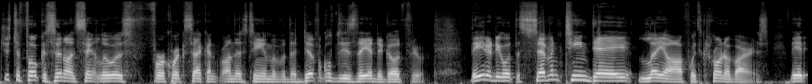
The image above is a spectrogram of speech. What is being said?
just to focus in on St. Louis for a quick second on this team of the difficulties they had to go through. They had to deal with the 17 day layoff with coronavirus. They had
